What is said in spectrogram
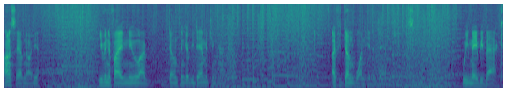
Honestly, I have no idea. Even if I knew, I don't think I'd be damaging her. I've done one hit of damage. We may be back,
